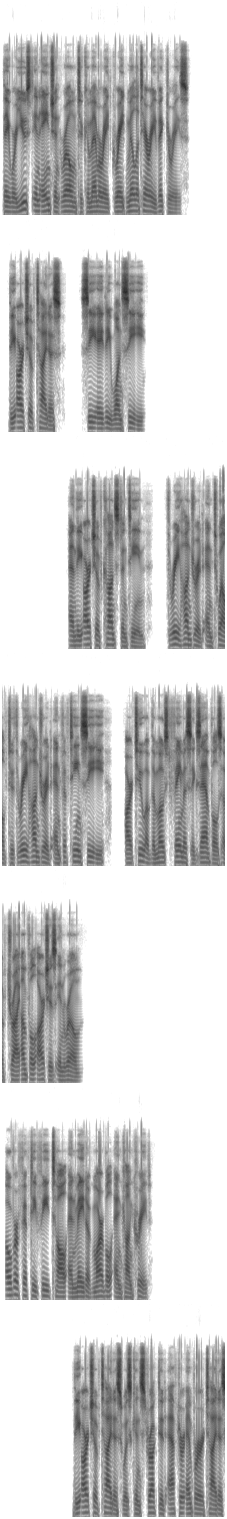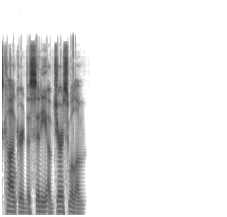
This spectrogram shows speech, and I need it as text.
They were used in ancient Rome to commemorate great military victories. The Arch of Titus, c. 81 CE and the Arch of Constantine, 312 to 315 CE, are two of the most famous examples of triumphal arches in Rome. Over 50 feet tall and made of marble and concrete. The Arch of Titus was constructed after Emperor Titus conquered the city of Jerusalem.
